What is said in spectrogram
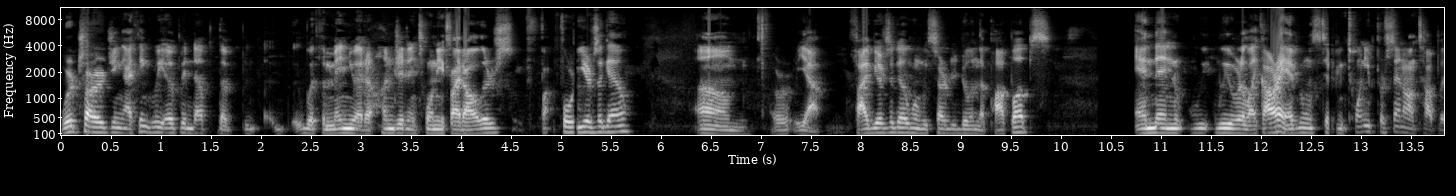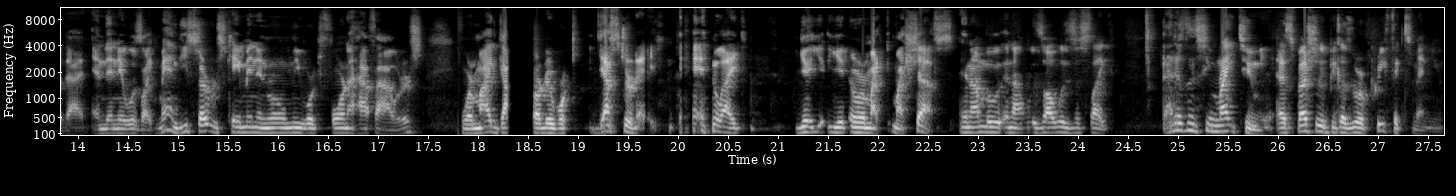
we're charging, I think we opened up the with the menu at one hundred and twenty five dollars four years ago, um, or yeah, five years ago when we started doing the pop ups. And then we, we were like, all right, everyone's tipping 20% on top of that. And then it was like, man, these servers came in and only worked four and a half hours, where my guy started work yesterday. and like, you, you, or my, my chefs. And, I'm, and I was always just like, that doesn't seem right to me, especially because we're a prix fixe menu.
